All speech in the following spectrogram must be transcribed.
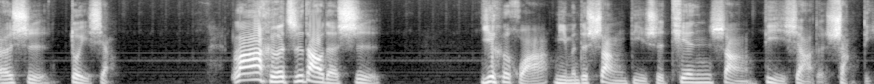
而是对象。拉合知道的是，耶和华你们的上帝是天上地下的上帝。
